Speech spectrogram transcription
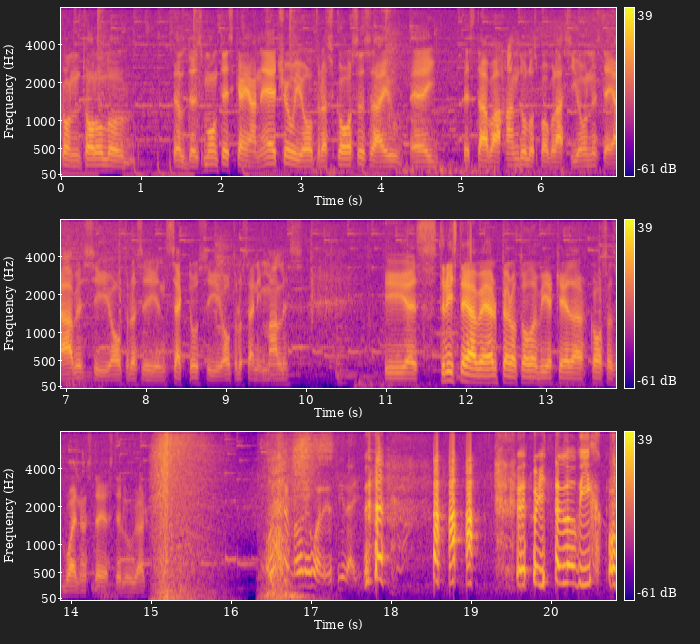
con todo lo, el desmontes que han hecho y otras cosas, ahí, ahí está bajando las poblaciones de aves y otros insectos y otros animales. Y es triste a ver, pero todavía quedan cosas buenas de este lugar. No debo decir ahí. Pero ya lo dijo.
